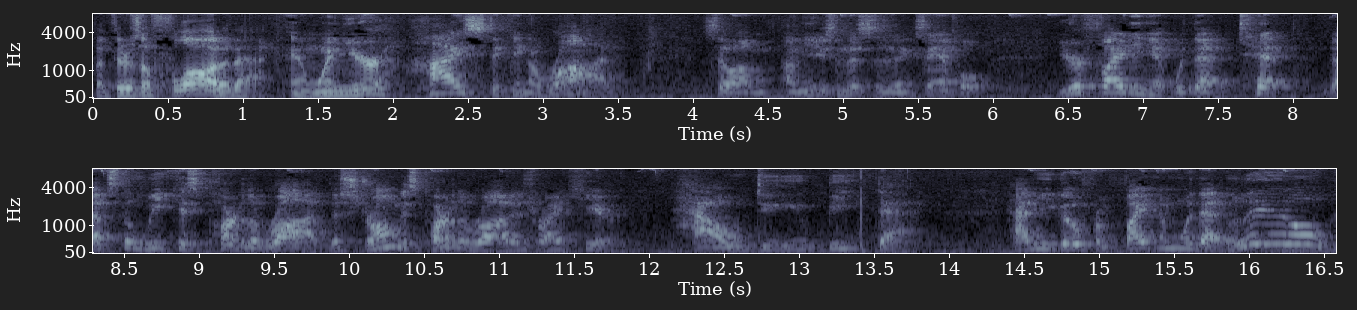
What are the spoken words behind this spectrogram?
But there's a flaw to that. And when you're high sticking a rod, so I'm, I'm using this as an example, you're fighting it with that tip. That's the weakest part of the rod. The strongest part of the rod is right here. How do you beat that? How do you go from fighting them with that little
